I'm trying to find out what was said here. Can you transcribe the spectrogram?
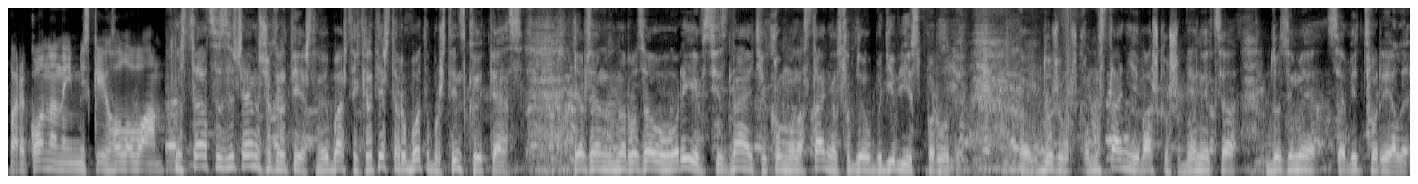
Переконаний міський голова. Ну, Ситуація, звичайно, що критична. Ви бачите, критична робота бурштинської ТЕС. Я вже неодноразово говорив, всі знають, в якому вона стані, особливо будівлі і споруди. Е, В дуже важкому стані, і важко, щоб вони це до зими це відтворили,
